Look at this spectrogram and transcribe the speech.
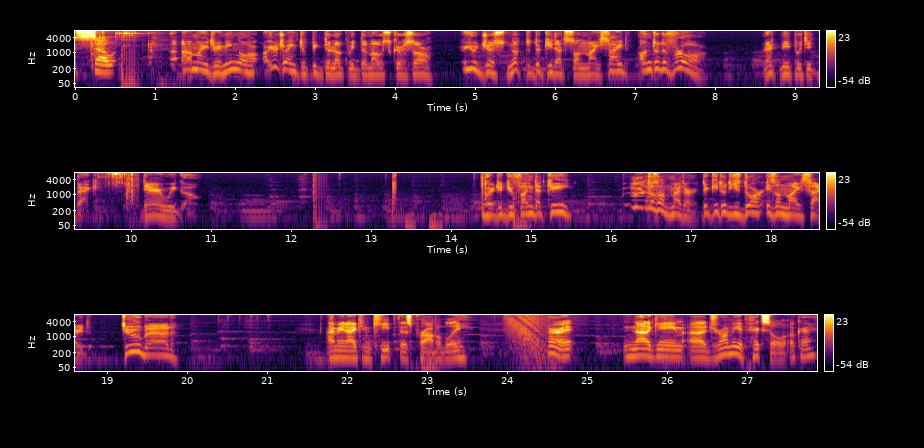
So, Am I dreaming, or are you trying to pick the lock with the mouse cursor? You just knocked the key that's on my side onto the floor. Let me put it back. There we go. Where did you find that key? It doesn't matter. The key to this door is on my side. Too bad. I mean, I can keep this probably. Alright. Not a game. Uh, draw me a pixel. Okay.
